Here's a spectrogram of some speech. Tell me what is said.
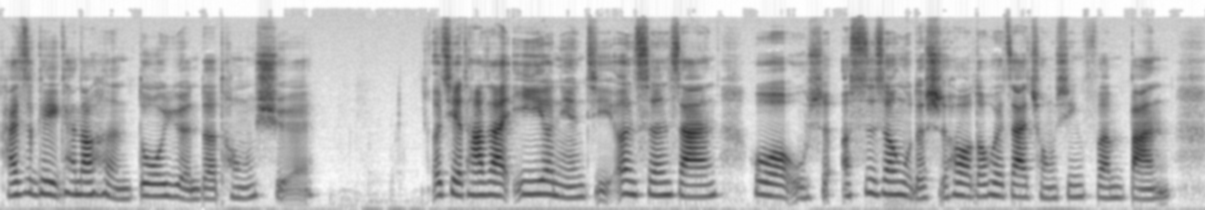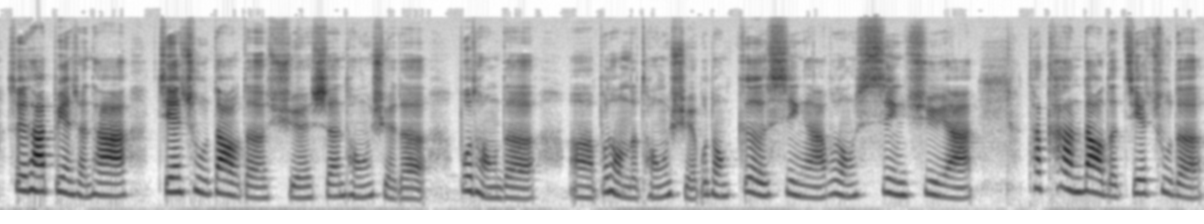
孩子可以看到很多元的同学。而且他在一二年级二升三或五升呃四升五的时候，都会再重新分班，所以他变成他接触到的学生同学的不同的呃不同的同学，不同个性啊，不同兴趣啊，他看到的接触的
